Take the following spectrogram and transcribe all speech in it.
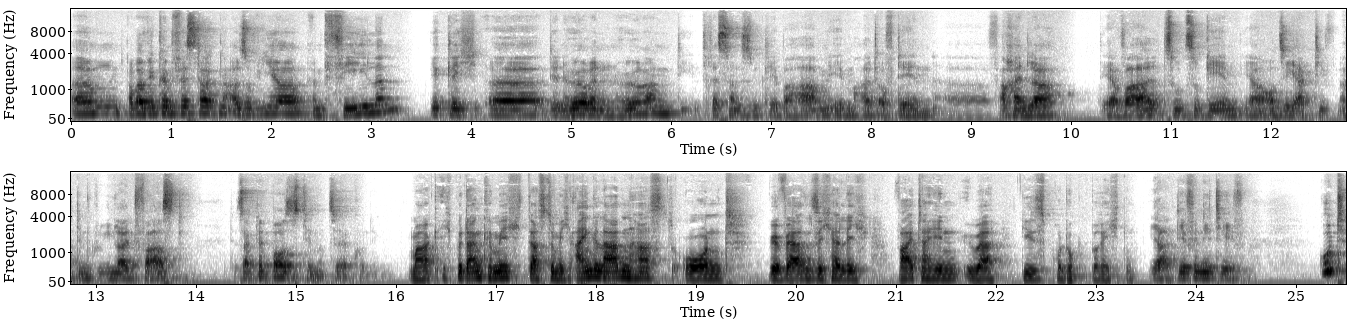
ähm, aber wir können festhalten, also wir empfehlen wirklich äh, den Hörerinnen und Hörern, die Interesse an diesem Kleber haben, eben halt auf den äh, Fachhändler der Wahl zuzugehen ja, und sich aktiv nach dem Greenlight Fast der Sacknet Bausysteme zu erkundigen. Marc, ich bedanke mich, dass du mich eingeladen hast und wir werden sicherlich weiterhin über dieses Produkt berichten. Ja, definitiv. Gut,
